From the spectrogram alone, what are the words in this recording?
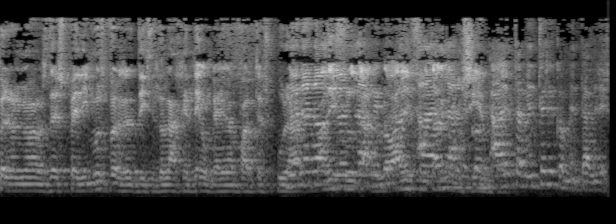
pero nos despedimos pues, diciendo a la gente con que hay una parte oscura. No, va a disfrutar, va a disfrutar como siempre. Altamente recomendable,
